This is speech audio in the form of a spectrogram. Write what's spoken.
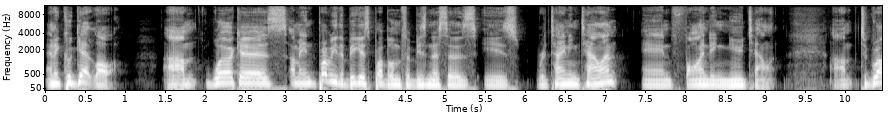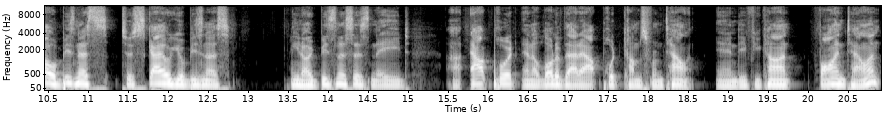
and it could get lower. Um, workers, I mean, probably the biggest problem for businesses is retaining talent and finding new talent. Um, to grow a business, to scale your business, you know, businesses need uh, output, and a lot of that output comes from talent. And if you can't find talent,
